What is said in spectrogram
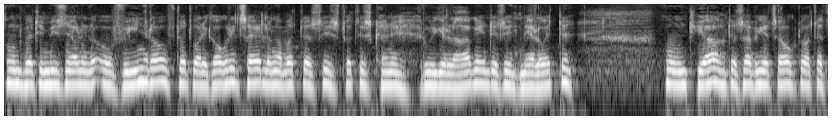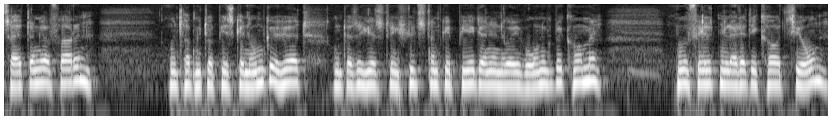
Und weil die müssen alle auf Wien rauf, dort war ich auch eine Zeit lang, aber das ist, dort ist keine ruhige Lage, da sind mehr Leute. Und ja, das habe ich jetzt auch dort der Zeitung erfahren und habe mich da ein bisschen umgehört und dass ich jetzt in Gebirge eine neue Wohnung bekomme. Nur fehlt mir leider die Kaution.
